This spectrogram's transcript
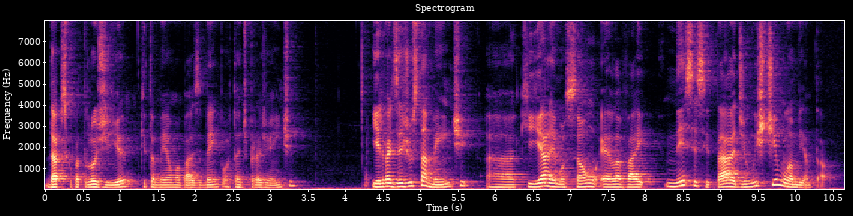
da psicopatologia, que também é uma base bem importante para a gente. E ele vai dizer justamente uh, que a emoção ela vai necessitar de um estímulo ambiental.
